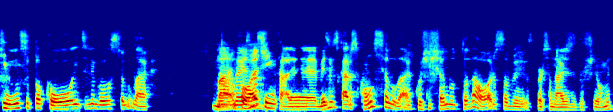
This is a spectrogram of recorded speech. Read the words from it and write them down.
que um se tocou e desligou o celular. Mas, não, mesmo assim, cara, é, mesmo os caras com o celular, cochichando toda hora sobre os personagens do filme,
